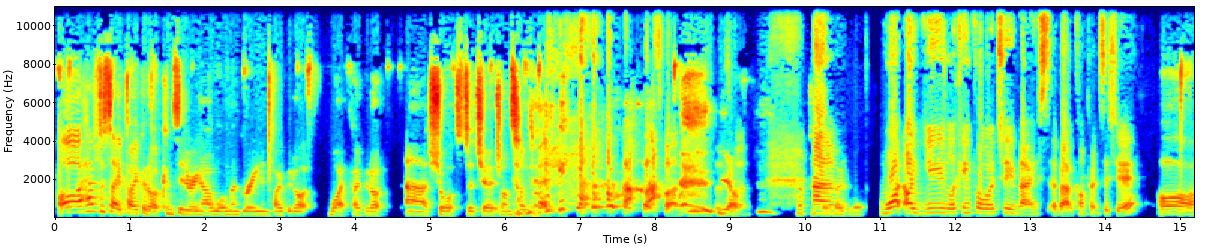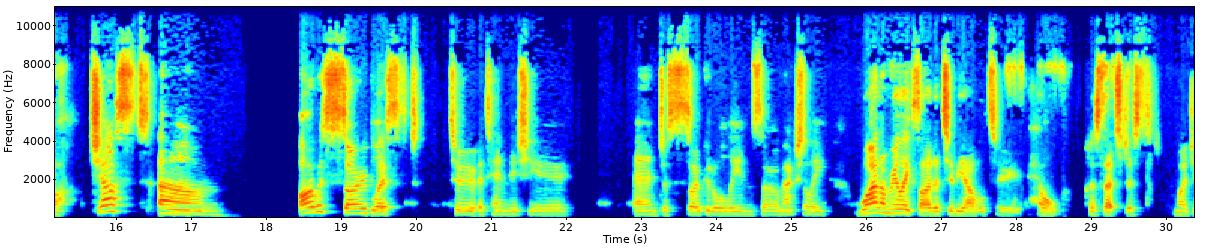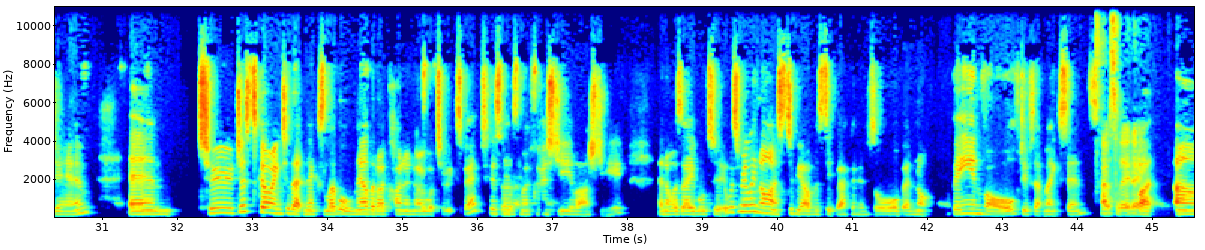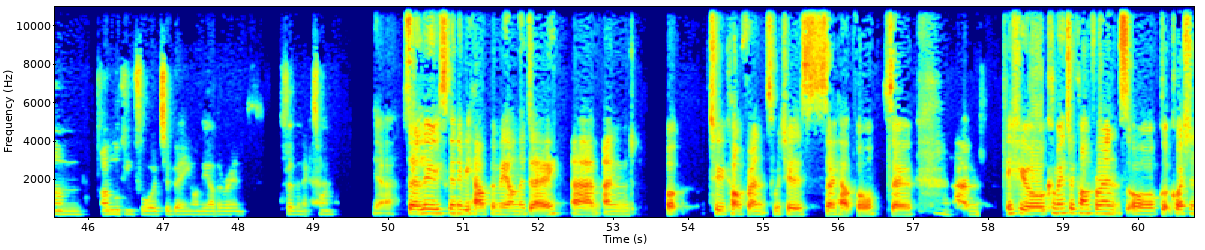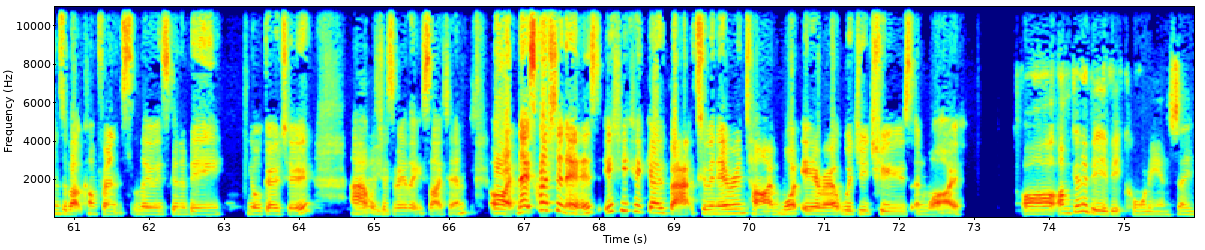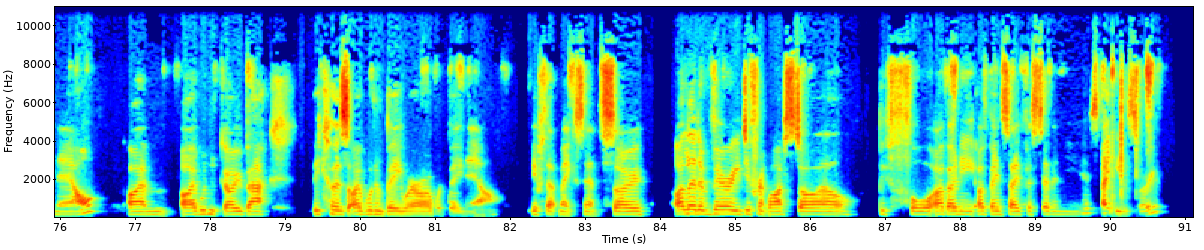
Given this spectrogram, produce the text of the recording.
Oh, I have to say polka dot, considering I wore my green and polka dot, white polka dot uh, shorts to church on Sunday. That's fun. Yeah. have to say Um, polka dot. What are you looking forward to most about conference this year? Oh, just um, I was so blessed to attend this year and just soak it all in. So I'm actually one. I'm really excited to be able to help because that's just my jam, and to just going to that next level now that I kind of know what to expect because it was my first year last year. And I was able to, it was really nice to be able to sit back and absorb and not be involved, if that makes sense Absolutely. but um, I'm looking forward to being on the other end for the next one. Yeah. So Lou's going to be helping me on the day um, and up to conference, which is so helpful. So um, if you're coming to a conference or got questions about conference, Lou is going to be your go-to, uh, which is really exciting. All right. Next question is: If you could go back to an era in time, what era would you choose and why? Uh, I'm going to be a bit corny and say now I'm I wouldn't go back because I wouldn't be where I would be now, if that makes sense. So I led a very different lifestyle before. I've only I've been saved for seven years, eight years, sorry,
